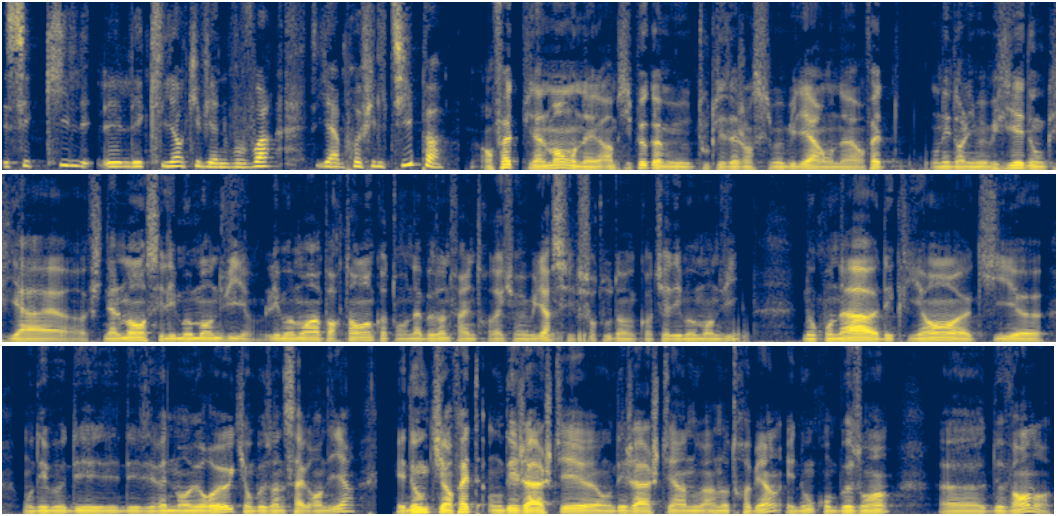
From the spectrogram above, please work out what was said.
Et c'est qui les, clients qui viennent vous voir? Il y a un profil type? En fait, finalement, on est un petit peu comme toutes les agences immobilières. On a, en fait, on est dans l'immobilier, donc il y a euh, finalement, c'est les moments de vie, les moments importants quand on a besoin de faire une transaction immobilière, c'est surtout quand il y a des moments de vie. Donc, on a euh, des clients euh, qui ont des, des- événements heureux, qui ont besoin de s'agrandir, et donc qui en fait ont déjà acheté, ont déjà acheté un, autre bien, et donc ont besoin de vendre.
